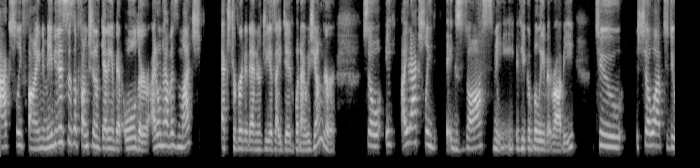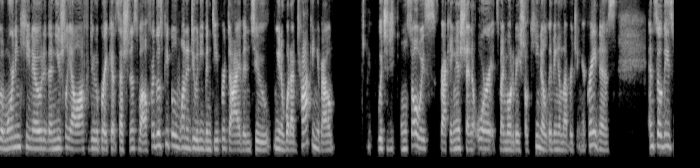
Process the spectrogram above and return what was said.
actually find and maybe this is a function of getting a bit older I don't have as much extroverted energy as I did when I was younger so it, it actually exhausts me if you could believe it Robbie to show up to do a morning keynote and then usually I'll offer to do a breakout session as well. For those people who want to do an even deeper dive into you know what I'm talking about which is almost always recognition or it's my motivational keynote living and leveraging your greatness. And so these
